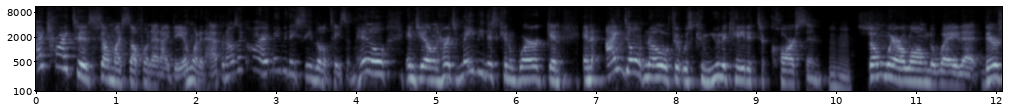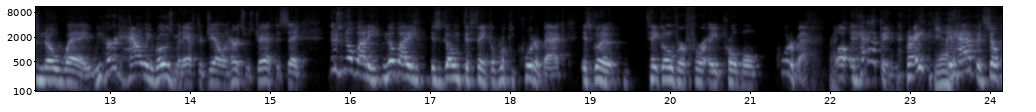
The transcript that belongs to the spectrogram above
I tried to sell myself on that idea. And when it happened, I was like, all right, maybe they see little Taysom Hill and Jalen Hurts. Maybe this can work. And and I don't know if it was communicated to Carson mm-hmm. somewhere along the way that there's no way. We heard Howie Roseman after Jalen Hurts was drafted say, there's nobody nobody is going to think a rookie quarterback is going to take over for a Pro Bowl quarterback. Right. Well, it happened, right? Yeah. It happened. So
